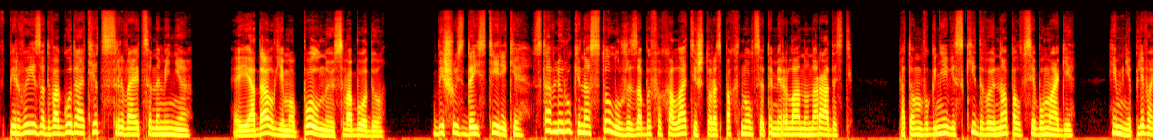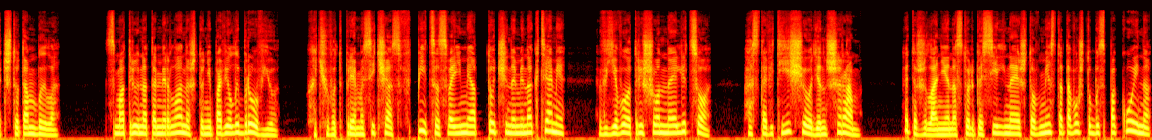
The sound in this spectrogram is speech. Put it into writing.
Впервые за два года отец срывается на меня. Я дал ему полную свободу. Бешусь до истерики, ставлю руки на стол, уже забыв о халате, что распахнулся Тамерлану на радость. Потом в гневе скидываю на пол все бумаги И мне плевать, что там было. Смотрю на Тамерлана, что не повел и бровью. Хочу вот прямо сейчас впиться своими отточенными ногтями в его отрешенное лицо, оставить еще один шрам. Это желание настолько сильное, что вместо того, чтобы спокойно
